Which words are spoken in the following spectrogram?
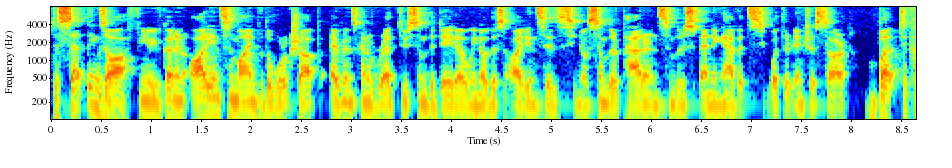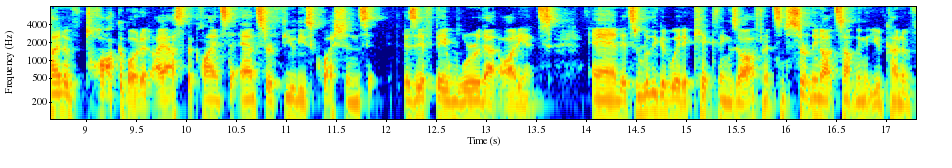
to set things off. You know, you've got an audience in mind for the workshop. Everyone's kind of read through some of the data. We know this audience is, you know, some of their patterns, some of their spending habits, what their interests are. But to kind of talk about it, I asked the clients to answer a few of these questions as if they were that audience. And it's a really good way to kick things off. And it's certainly not something that you'd kind of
